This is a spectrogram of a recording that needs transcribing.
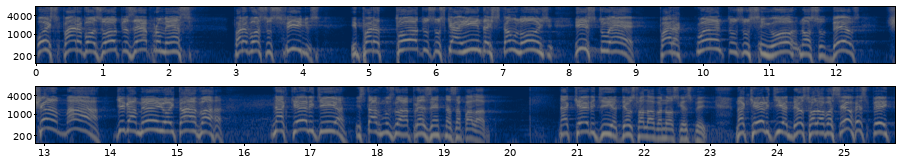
Pois para vós outros é a promessa, para vossos filhos e para todos os que ainda estão longe, isto é, para quantos o Senhor nosso Deus chamar, diga amém, oitava. Naquele dia, estávamos lá presentes nessa palavra. Naquele dia, Deus falava a nosso respeito. Naquele dia, Deus falava a seu respeito,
